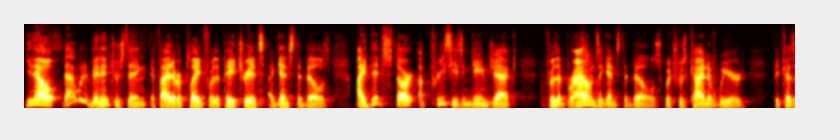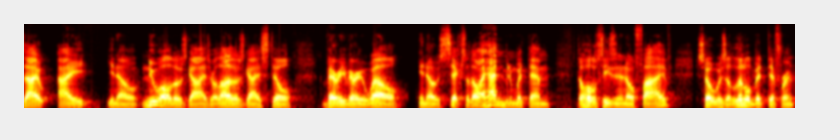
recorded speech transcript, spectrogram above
You know, that would have been interesting if I had ever played for the Patriots against the Bills. I did start a preseason game, Jack, for the Browns against the Bills, which was kind of weird because I I, you know, knew all those guys or a lot of those guys still very, very well in 06, although I hadn't been with them the whole season in 05. So it was a little bit different.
